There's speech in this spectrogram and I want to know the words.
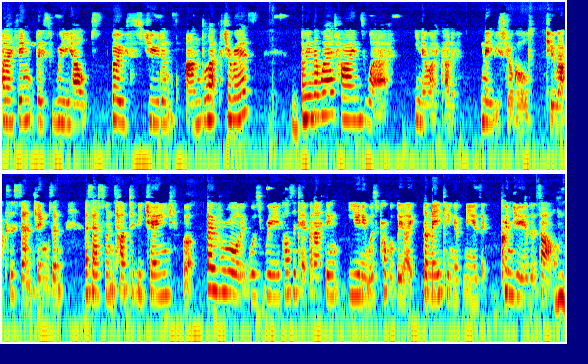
And I think this really helps both students and lecturers. I mean, there were times where, you know, I kind of maybe struggled to access certain things and assessments had to be changed, but overall it was really positive and I think uni was probably like the making of me as it cringy as it sounds.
